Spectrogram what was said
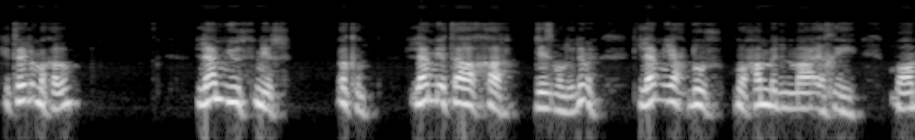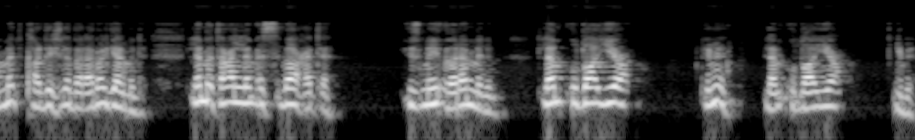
Getirelim bakalım. Lem yusmir. Bakın. Lem yetaahhar. Cezm oluyor değil mi? Lem yahdur. Muhammedun ma'ehi. Muhammed kardeşiyle beraber gelmedi. Lem eteallem es-sibahate. Yüzmeyi öğrenmedim. Lem udayyi' değil mi? Lem udayyi' gibi.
